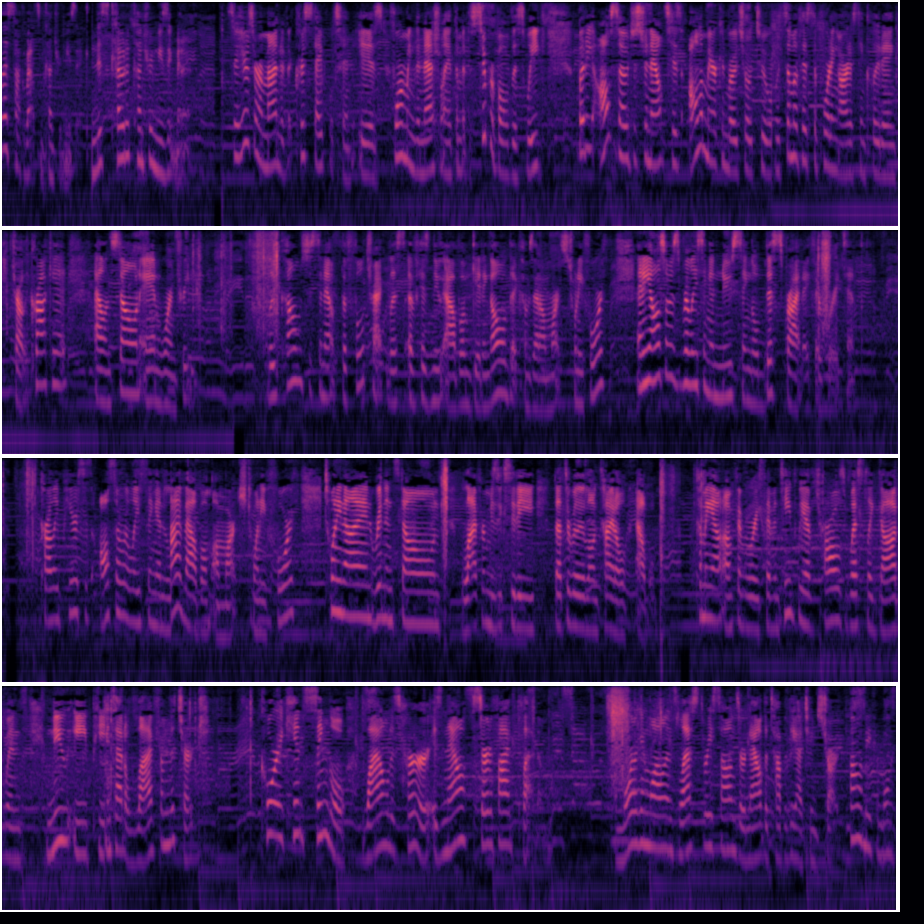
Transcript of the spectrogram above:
Let's talk about some country music. In this Coda Country Music Minute. So here's a reminder that Chris Stapleton is forming the national anthem at the Super Bowl this week, but he also just announced his All American Roadshow tour with some of his supporting artists, including Charley Crockett, Allen Stone, and War and Treaty. Luke Combs just announced the full track list of his new album, Getting Old, that comes out on March 24th, and he also is releasing a new single this Friday, February 10th. Carly Pearce is also releasing a live album on March 24th. 29, written in stone, live from Music City. That's a really long title album. Coming out on February 17th, we have Charles Wesley Godwin's new EP entitled Live from the Church. Corey Kent's single, Wild as Her, is now certified platinum. Morgan Wallen's last three songs are now at the top of the iTunes chart. Follow me for more.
